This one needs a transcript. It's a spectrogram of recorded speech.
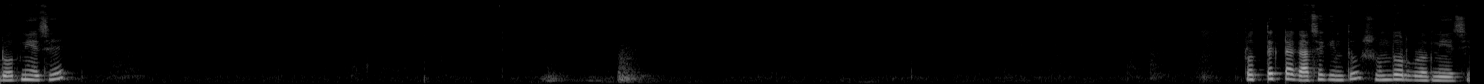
গ্রোথ নিয়েছে। প্রত্যেকটা গাছে কিন্তু সুন্দর গ্রোথ নিয়েছে।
